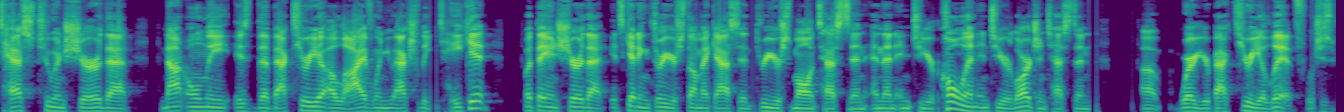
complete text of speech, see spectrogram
test to ensure that not only is the bacteria alive when you actually take it, but they ensure that it's getting through your stomach acid, through your small intestine, and then into your colon, into your large intestine, uh, where your bacteria live, which is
